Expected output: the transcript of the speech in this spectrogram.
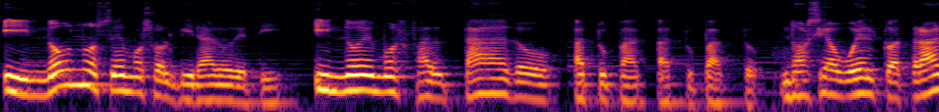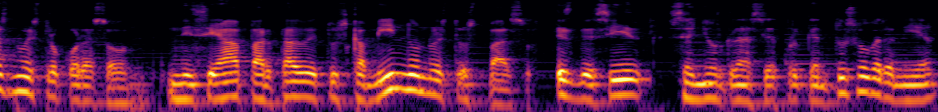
y no nos hemos olvidado de ti y no hemos faltado a tu, a tu pacto. No se ha vuelto atrás nuestro corazón, ni se ha apartado de tus caminos nuestros pasos. Es decir, Señor, gracias porque en tu soberanía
